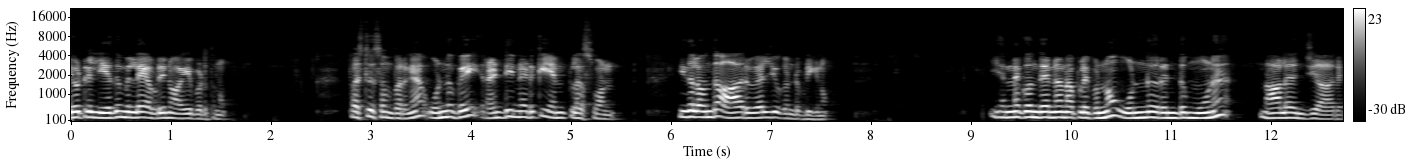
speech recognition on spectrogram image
இவற்றில் எதுவும் இல்லை அப்படின்னு வகைப்படுத்தணும். ஃபஸ்ட்டு சம் பாருங்கள் ஒன்று பை ரெண்டின் அடுக்கு என் ப்ளஸ் ஒன் இதில் வந்து ஆறு வேல்யூ கண்டுபிடிக்கணும். எனக்கு வந்து என்னென்ன அப்ளை பண்ணோம் ஒன்று ரெண்டு மூணு நாலு அஞ்சு ஆறு.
